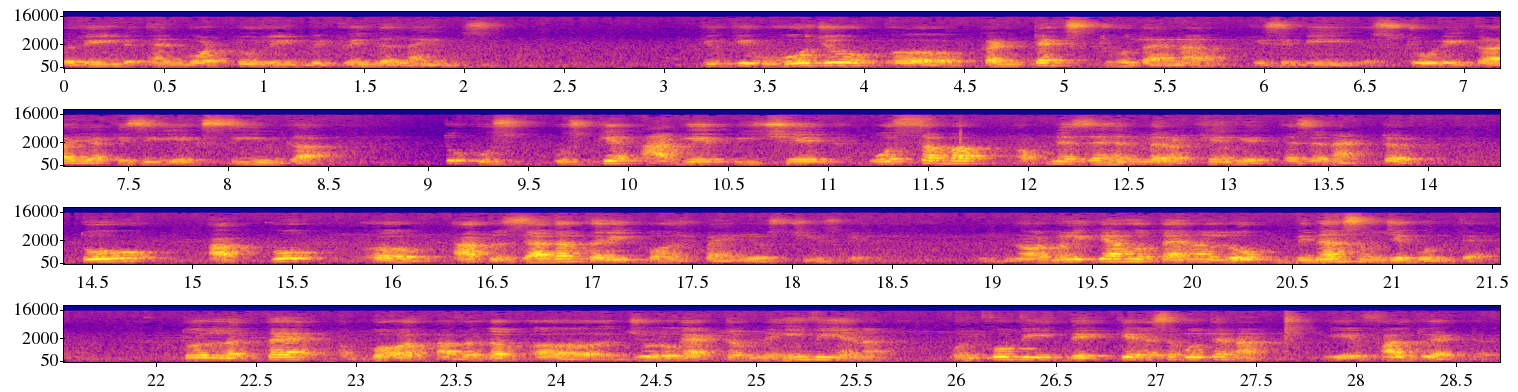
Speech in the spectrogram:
read and what to read between the lines क्योंकि वो जो कंटेक्स्ट होता है ना किसी भी स्टोरी का या किसी एक सीन का तो उस उसके आगे पीछे वो सब आप अपने जहन में रखेंगे एज एन एक्टर तो आपको आप ज़्यादा करीब पहुँच पाएँगे उस चीज़ के नॉर्मली क्या होता है ना लोग बिना समझे बोलते हैं। तो लगता है बहुत मतलब जो लोग एक्टर नहीं भी है ना उनको भी देख के ऐसे बोलते हैं ना ये फालतू एक्टर है।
